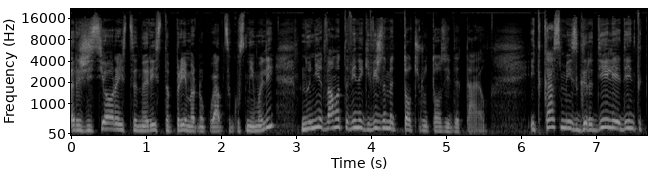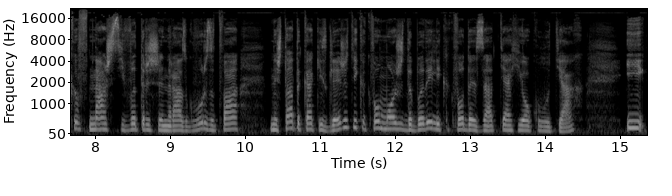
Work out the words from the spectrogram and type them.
режисьора и сценариста, примерно, когато са го снимали, но ние двамата винаги виждаме точно този детайл. И така сме изградили един такъв наш си вътрешен разговор за това нещата как изглеждат и какво може да бъде или какво да е зад тях и около тях. И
